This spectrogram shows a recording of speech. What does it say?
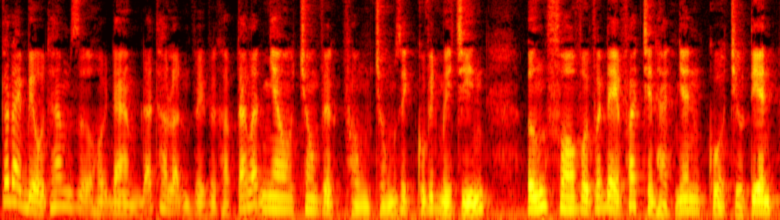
Các đại biểu tham dự hội đàm đã thảo luận về việc hợp tác lẫn nhau trong việc phòng chống dịch COVID-19, ứng phó với vấn đề phát triển hạt nhân của Triều Tiên,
